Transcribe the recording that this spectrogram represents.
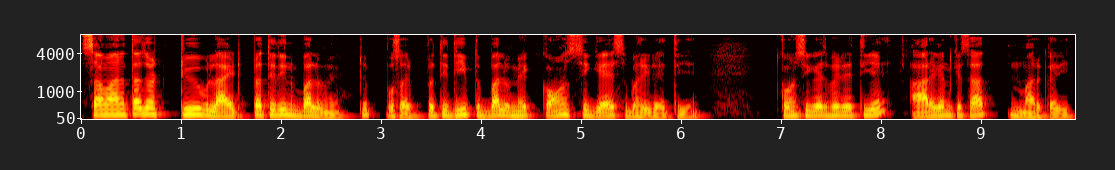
सामान्यतः जो ट्यूबलाइट प्रतिदिन बल्ब में तो सॉरी, प्रतिदीप्त बल्ब में कौन सी गैस भरी रहती है? कौन सी गैस भरी रहती है? आर्गन के साथ मरकरी।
